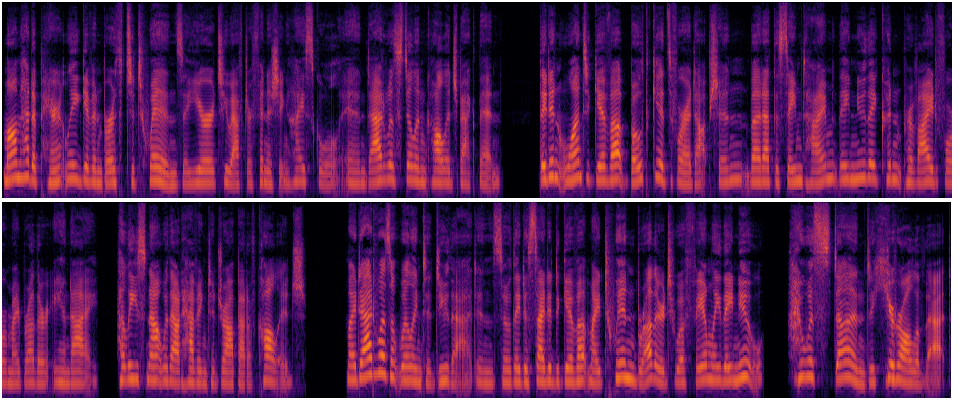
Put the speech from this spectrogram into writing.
Mom had apparently given birth to twins a year or two after finishing high school, and dad was still in college back then. They didn't want to give up both kids for adoption, but at the same time, they knew they couldn't provide for my brother and I, at least not without having to drop out of college. My dad wasn't willing to do that, and so they decided to give up my twin brother to a family they knew. I was stunned to hear all of that.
